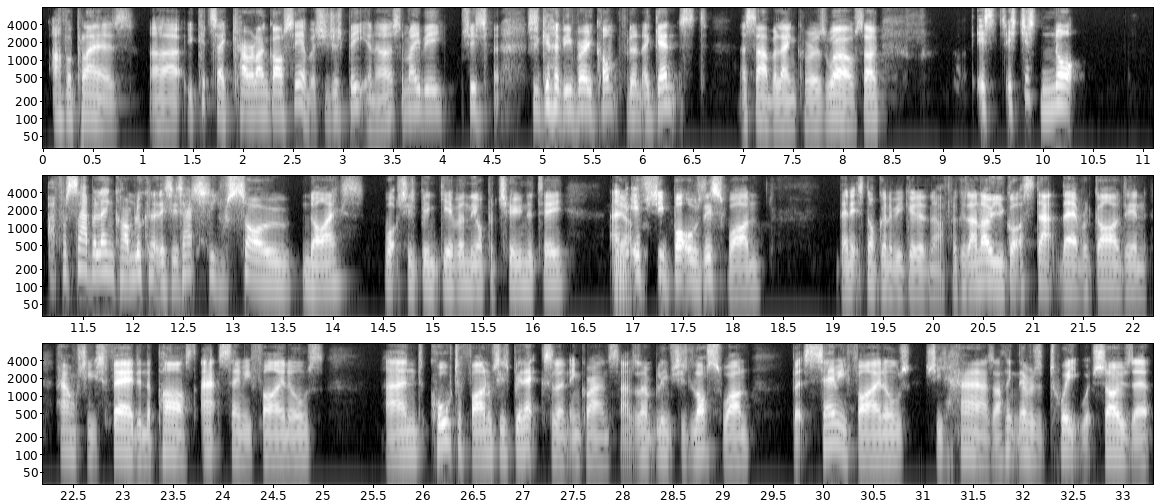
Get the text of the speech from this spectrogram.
other players. Uh, you could say Caroline Garcia, but she's just beaten her, so maybe she's she's going to be very confident against a Sabalenka as well. So it's it's just not uh, for Sabalenka. I'm looking at this. It's actually so nice what she's been given the opportunity, and yeah. if she bottles this one, then it's not going to be good enough. Because I know you got a stat there regarding how she's fared in the past at semi-finals and quarterfinals. She's been excellent in Grand Slams. I don't believe she's lost one, but semi-finals she has. I think there is a tweet which shows it.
